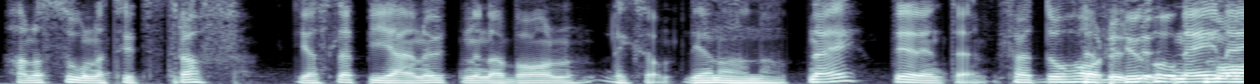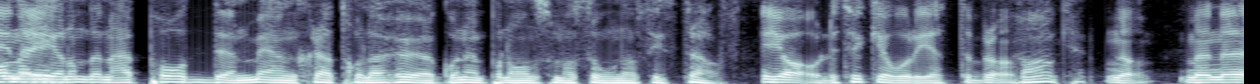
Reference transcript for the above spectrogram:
han har sonat sitt straff jag släpper gärna ut mina barn. Liksom. Det är något annat. Nej, det är det inte. För att då har Därför du, du uppmanar nej, nej, nej. genom den här podden människor att hålla ögonen på någon som har sonat sitt straff. Ja, och det tycker jag vore jättebra. Ja, okay. Ja, men eh,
